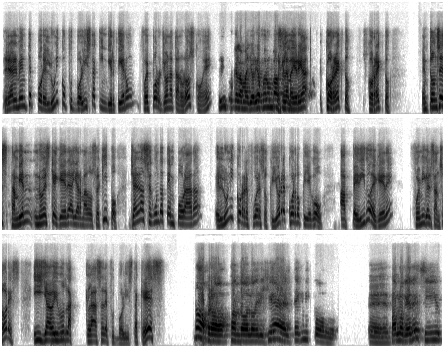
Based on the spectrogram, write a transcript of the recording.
realmente por el único futbolista que invirtieron fue por Jonathan Orozco, ¿eh? Sí, porque la mayoría fueron bases. Porque la mayoría, correcto, correcto. Entonces, también no es que Guede haya armado su equipo. Ya en la segunda temporada, el único refuerzo que yo recuerdo que llegó a pedido de Guede fue Miguel Sansores y ya vimos la clase de futbolista que es. No, pero cuando lo dirigía el técnico eh, Pablo Guedes, sí,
